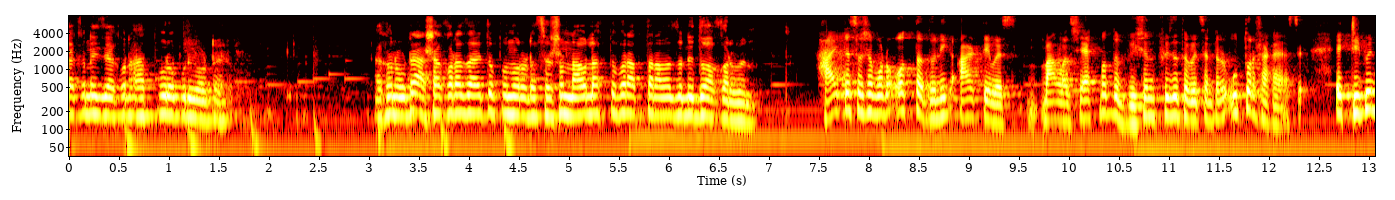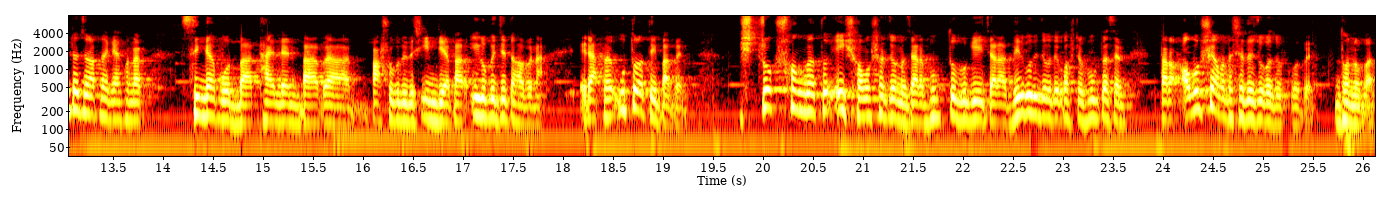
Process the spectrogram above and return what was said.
দেখেন এই যে এখন হাত পুরোপুরি ওঠে। এখন ওটা আশা করা যায় তো পনেরোটা সেশন নাও লাগতে পারে, আপনারা আমার জন্য দোয়া করবেন। হাই টেস্টের অত্যাধুনিক আরটিএমএস বাংলাদেশে একমাত্র ভিশন ফিজিওথেরাপি সেন্টার উত্তর শাখায় আছে। এই ট্রিটমেন্টের জন্য আপনাকে এখন আর সিঙ্গাপুর বা থাইল্যান্ড বা পার্শ্ববর্তী দেশ ইন্ডিয়া বা ইউরোপে যেতে হবে না, এটা আপনার উত্তরাতেই পাবেন। স্ট্রোক সংক্রান্ত এই সমস্যার জন্য যারা ভুক্তভোগী, যারা দীর্ঘদিন যাবতীয় কষ্টে ভুগতেছেন তারা অবশ্যই আমাদের সাথে যোগাযোগ করবেন। ধন্যবাদ।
